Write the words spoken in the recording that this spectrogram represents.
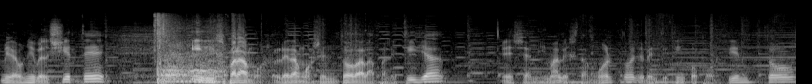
mira un nivel 7 y disparamos le damos en toda la paletilla. Ese animal está muerto el 25%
